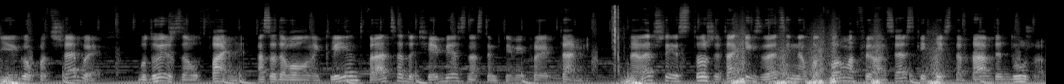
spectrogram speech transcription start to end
jego potrzeby, budujesz zaufanie, a zadowolony klient wraca do ciebie z następnymi projektami. Najlepsze jest to, że takich zleceń na platformach freelancerskich jest naprawdę dużo,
